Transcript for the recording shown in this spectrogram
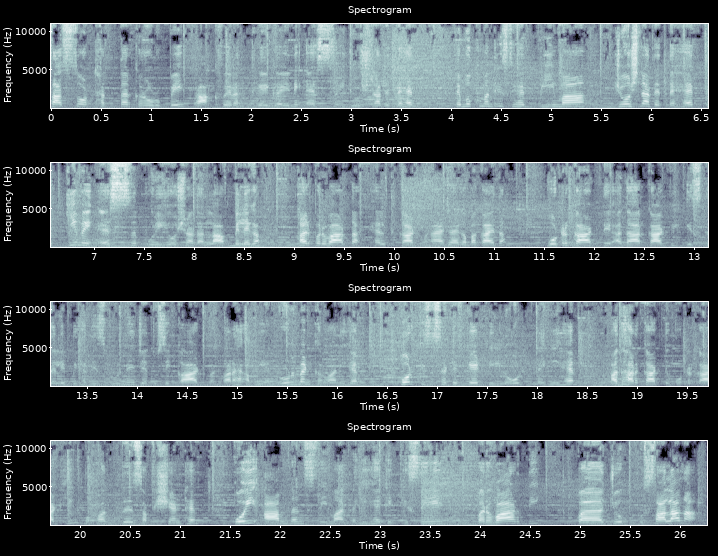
778 ਕਰੋੜ ਰੁਪਏ ਰਾਖਵੇ ਰੱਖੇ ਗਏ ਨੇ ਇਸ ਯੋਜਨਾ ਦੇ ਤਹਿਤ ਤੇ ਮੁੱਖ ਮੰਤਰੀ ਸਿਹਤ ਬੀਮਾ ਯੋਜਨਾ ਦੇ ਤਹਿਤ ਕਿਵੇਂ ਇਸ ਪੂਰੀ ਯੋਜਨਾ ਦਾ ਲਾਭ ਮਿਲੇਗਾ ਹਰ ਪਰਿਵਾਰ ਦਾ ਹੈਲਥ ਕਾਰਡ ਬਣਾਇਆ ਜਾਏਗਾ ਬਕਾਇਦਾ ਵੋਟਰ ਕਾਰਡ ਤੇ ਆਧਾਰ ਕਾਰਡ ਵੀ ਇਸ ਦੇ ਲਈ ਬੇहद ਹੀ ਜ਼ਰੂਰੀ ਨੇ ਜੇ ਤੁਸੀਂ ਕਾਰਡ ਬਣਵਾਉਣਾ ਹੈ ਆਪਣੀ ਐਨਰੋਲਮੈਂਟ ਕਰਵਾਉਣੀ ਹੈ ਹੋਰ ਕਿਸੇ ਸਰਟੀਫਿਕੇਟ ਦੀ ਲੋੜ ਨਹੀਂ ਹੈ ਆਧਾਰ ਕਾਰਡ ਤੇ ਵੋਟਰ ਕਾਰਡ ਹੀ ਬਹੁਤ ਸਫੀਸ਼ੀਐਂਟ ਹੈ ਕੋਈ ਆਮਦਨ ਸੀਮਾ ਨਹੀਂ ਹੈ ਕਿ ਕਿਸੇ ਪਰਿਵਾਰ ਦੀ ਪ- ਜੋ ਸਾਲਾਨਾ ਅ,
